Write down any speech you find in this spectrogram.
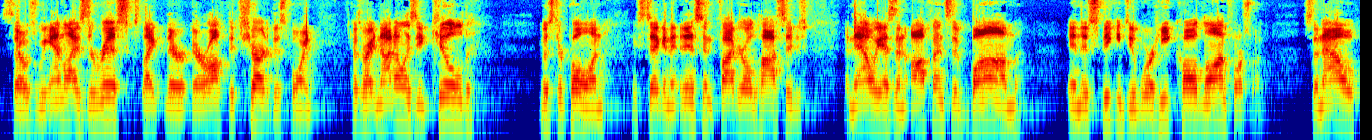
So as we analyze the risks, like they're they're off the chart at this point, because right, not only has he killed Mr. Poland, he's taken an innocent five-year-old hostage, and now he has an offensive bomb in this speaking tube where he called law enforcement. So now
